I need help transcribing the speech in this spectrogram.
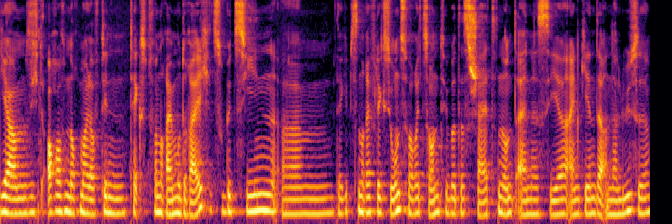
Ja, um sich auch nochmal auf den Text von Raimund Reich zu beziehen, ähm, da gibt es einen Reflexionshorizont über das Scheitern und eine sehr eingehende Analyse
